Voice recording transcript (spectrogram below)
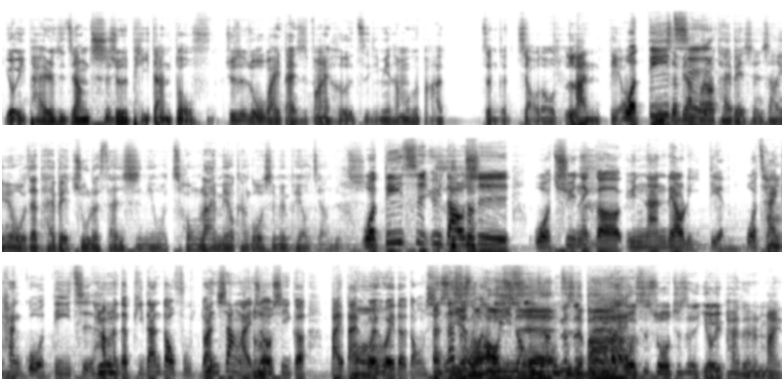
有一派人是这样吃，就是皮蛋豆腐，就是如果外带是放在盒子里面，他们会把它。整个脚都烂掉。我第一次，这不要怪到台北身上，因为我在台北住了三十年，我从来没有看过我身边朋友这样子吃。我第一次遇到是我去那个云南料理店，我才看过第一次他们的皮蛋豆腐端上来之后是一个白白灰灰的东西，那是我故意弄这样子的吧？对，我是说，就是有一派的人买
